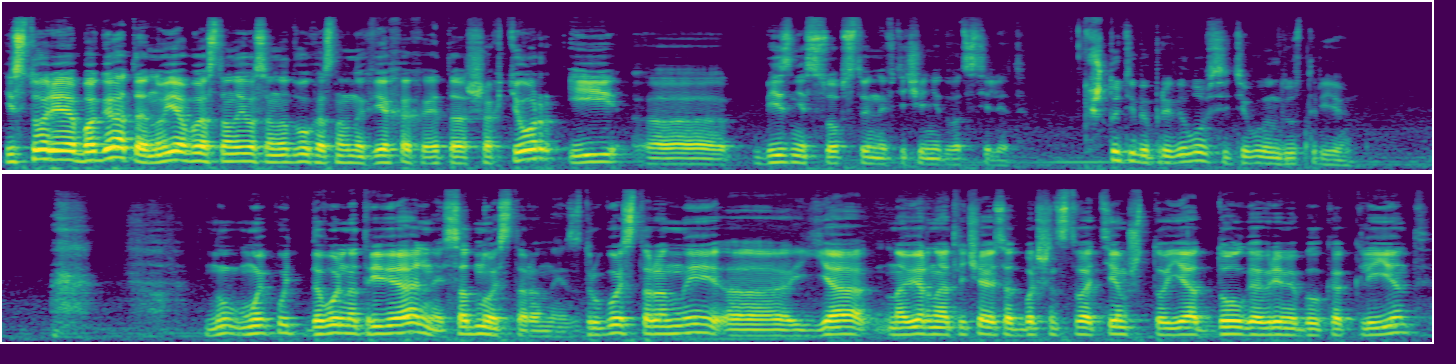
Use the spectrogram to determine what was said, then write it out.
История богата, но я бы остановился на двух основных вехах. Это шахтер и э, бизнес собственный в течение 20 лет. Что тебя привело в сетевую индустрию? Ну, мой путь довольно тривиальный, с одной стороны. С другой стороны, э, я, наверное, отличаюсь от большинства тем, что я долгое время был как клиент.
